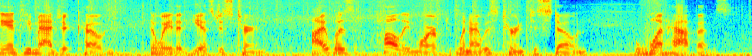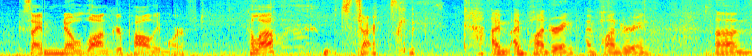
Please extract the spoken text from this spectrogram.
anti-magic cone the way that he has just turned. I was polymorphed when I was turned to stone. What happens? Because I'm no longer polymorphed. Hello? Sorry. I'm, I'm pondering. I'm pondering. Um,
